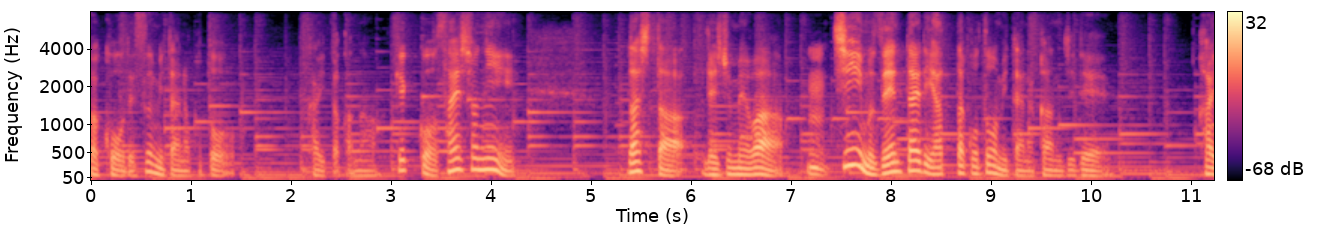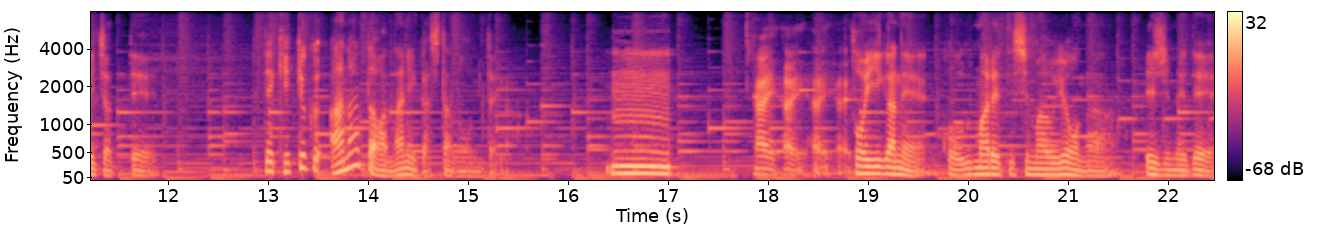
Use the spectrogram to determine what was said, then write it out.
はこうですみたいなことを書いたかな結構最初に出したレジュメはうん。チーム全体でやったことみたいな感じで書いちゃってで結局あなたは何がしたのみたいなうーん。はいはいはいはい。問いがねこう生まれてしまうようなレジュメで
